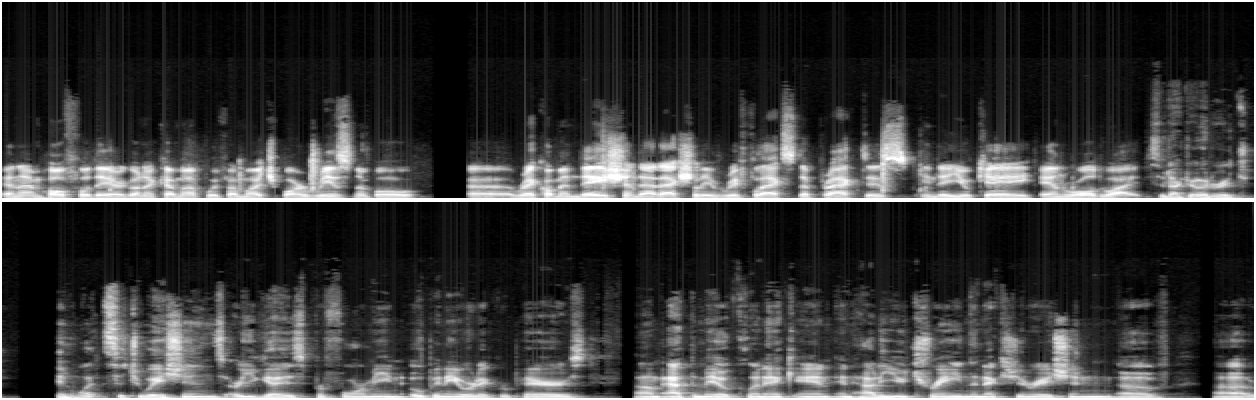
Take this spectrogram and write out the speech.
and I'm hopeful they are going to come up with a much more reasonable uh, recommendation that actually reflects the practice in the UK and worldwide. So, Dr. Oderich, in what situations are you guys performing open aortic repairs um, at the Mayo Clinic, and, and how do you train the next generation of uh,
